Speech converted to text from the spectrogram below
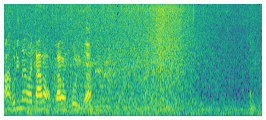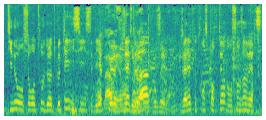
Ah, vous lui mettez 40, 40 colis, hein? Tino, on se retrouve de l'autre côté ici, c'est-à-dire Ah bah que oui, vous êtes là, là. vous allez être transporteur dans le sens inverse.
